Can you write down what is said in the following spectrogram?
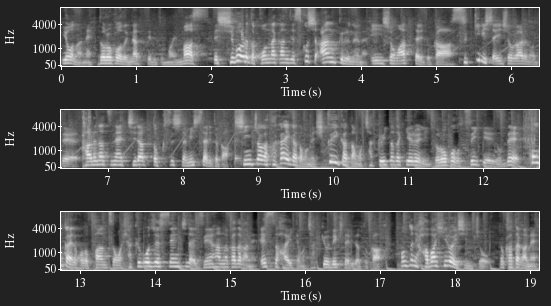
ようなね、ドローコードになってると思います。で、絞るとこんな感じで少しアンクルのような印象もあったりとか、すっきりした印象があるので、春夏ね、チラッと靴下見せたりとか、身長が高い方もね、低い方も着用いただけるようにドローコードついているので、今回のこのパンツも150センチ台前半の方がね、S 履いても着用できたりだとか、本当に幅広い身長の方がね、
